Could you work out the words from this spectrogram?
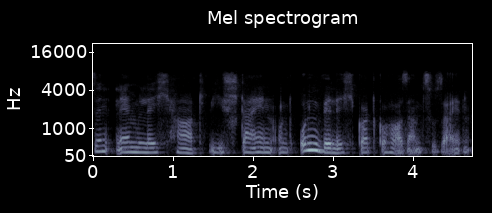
sind nämlich hart wie Stein und unwillig, Gott gehorsam zu sein.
